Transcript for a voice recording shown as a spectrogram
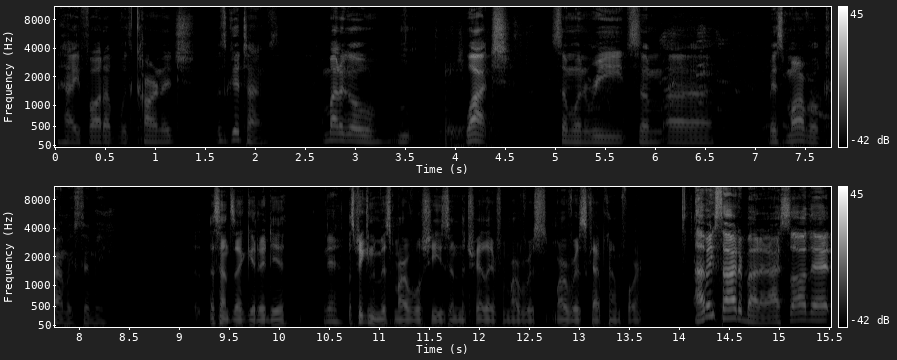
and how he fought up with Carnage. It was good times. I'm about to go l- watch someone read some uh Miss Marvel comics to me. that sounds like a good idea. Yeah. Speaking of Miss Marvel, she's in the trailer for Marvel's Marvel's Capcom 4. I'm excited about it. I saw that.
